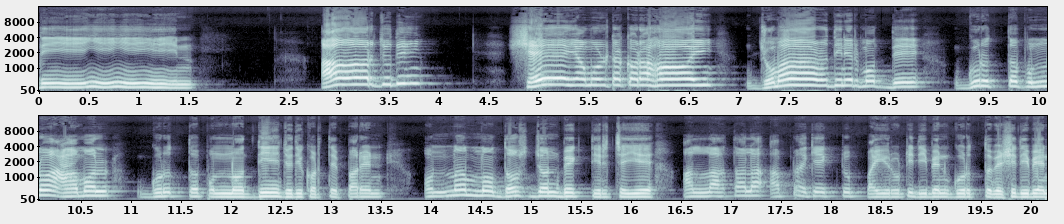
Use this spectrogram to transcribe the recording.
দিন, আর যদি সেই আমলটা করা হয় জুমার দিনের মধ্যে, গুরুত্বপূর্ণ আমল, গুরুত্বপূর্ণ দিনে যদি করতে পারেন, অন্যান্য দশজন ব্যক্তির চেয়ে আল্লাহ তালা আপনাকে একটু পাইরুটি দিবেন, গুরুত্ব বেশি দিবেন।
